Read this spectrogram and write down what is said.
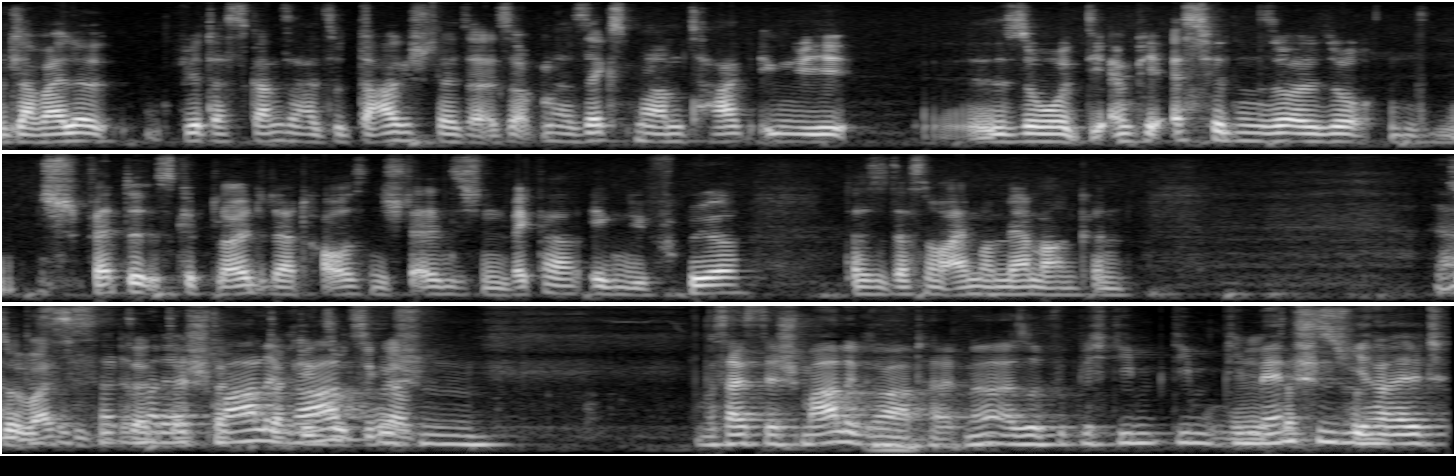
Mittlerweile wird das Ganze halt so dargestellt, als ob man sechsmal am Tag irgendwie so die MPS hitten soll. So. Und ich wette, es gibt Leute da draußen, die stellen sich einen Wecker irgendwie früher, dass sie das noch einmal mehr machen können. Ja, So, das weißt ist du, halt da- immer der da- schmale da Grad so zwischen. Was heißt der schmale Grad halt, ne? Also wirklich die, die, die Nee, Menschen, die halt,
